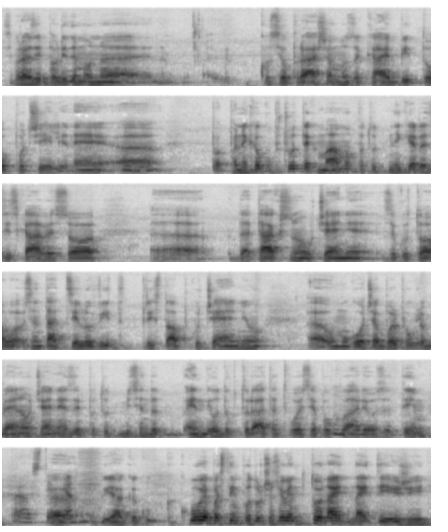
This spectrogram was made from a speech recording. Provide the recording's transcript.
Se pravi, zdaj pa pridemo na, ko se vprašamo, zakaj bi to počeli. Ne? Uh -huh. pa, pa nekako občutek imamo, pa tudi neke raziskave so, da takšno učenje zagotovo, zelo ta celovit pristop k učenju. Uh, omogoča bolj poglobljeno učenje, zdaj pa tudi mislim, da en del doktorata tvoj se je ukvarjal z tem. Prav, s tem. Ja. Uh, ja, kako, kako je pa s tem področjem? Še vedno to naj, najtežji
